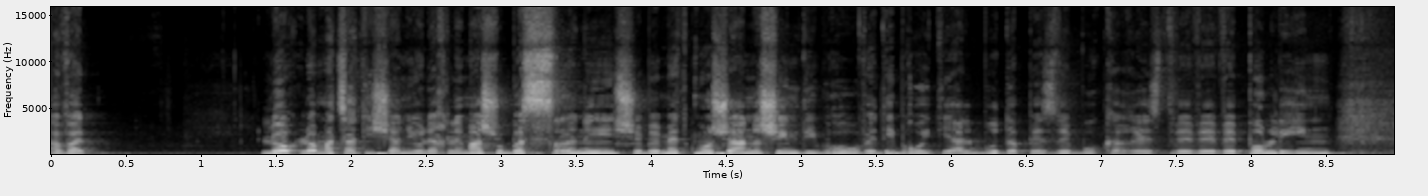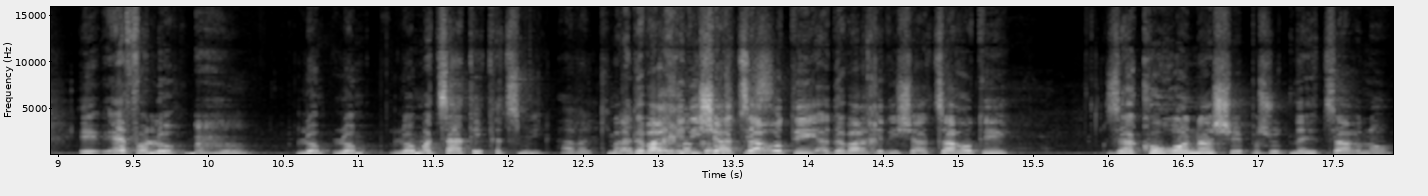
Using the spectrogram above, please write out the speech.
אבל לא, לא מצאתי שאני הולך למשהו בשרני, שבאמת כמו שאנשים דיברו, ודיברו איתי על בודפסט ובוקרסט ו- ו- ופולין, אה, איפה לא? לא, לא, לא מצאתי את עצמי. אבל כמעט הדבר היחידי שעצר שתס- אותי, הדבר היחידי שעצר אותי, זה הקורונה שפשוט נעצרנו,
